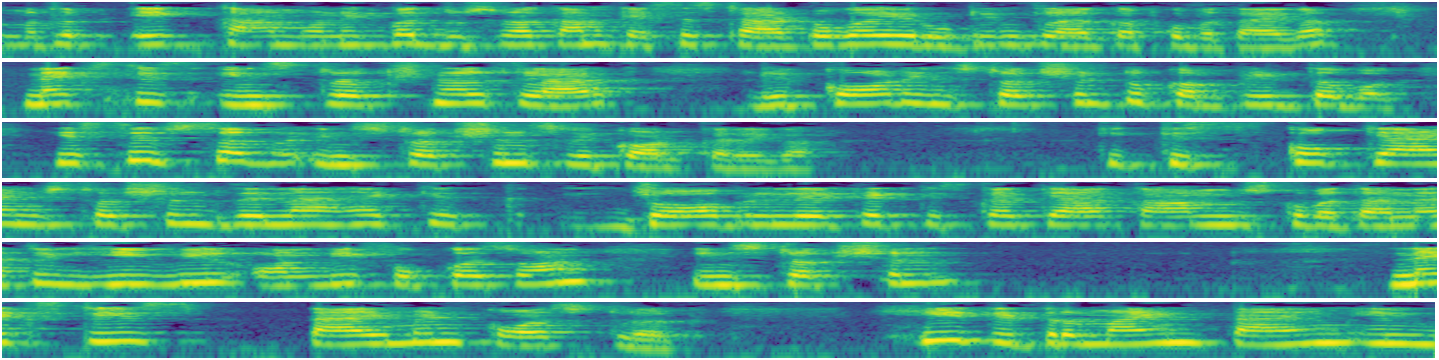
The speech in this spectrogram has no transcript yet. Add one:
मतलब एक काम होने के बाद दूसरा काम कैसे स्टार्ट होगा, ये रूटीन क्लार्क आपको बताएगा. Next is instructional clerk record instruction to complete the work ये सिर्फ़ सब इंस्ट्रक्शंस रिकॉर्ड करेगा. कि किसको क्या इंस्ट्रक्शन देना है, कि जॉब रिलेटेड किसका क्या काम उसको बताना है तो he will only focus on instruction next is time and cost clerk he determine time in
